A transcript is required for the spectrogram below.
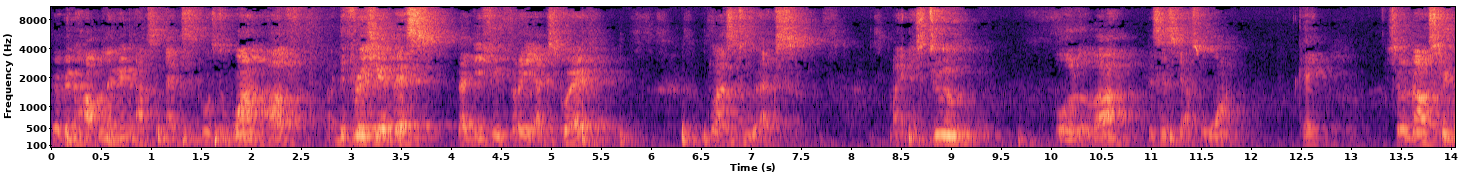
we're going to have limit x x goes to 1 half. Now differentiate this, that gives you 3x squared plus 2x minus 2 all over, this is just 1. Okay? So now straight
